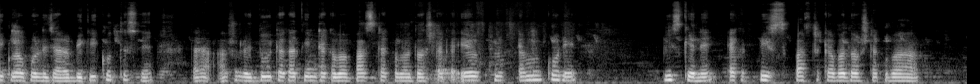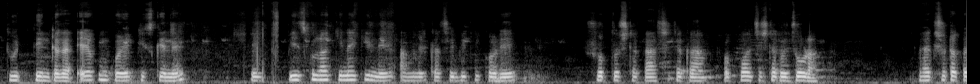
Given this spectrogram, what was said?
এগুলো বলে যারা বিক্রি করতেছে, তারা আসলে দুই টাকা, তিন টাকা বা পাঁচ টাকা বা দশ টাকা এরকম এমন করে পিস কেনে, এক এক পিস পাঁচ টাকা বা দশ টাকা বা দুই, তিন টাকা এরকম করে পিস কেনে। এই পিসগুলো কিনে কিনে আমাদের কাছে বিক্রি করে। সত্তর টাকা, আশি টাকা বা পঞ্চাশ টাকা জোড়া বা একশো টাকা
